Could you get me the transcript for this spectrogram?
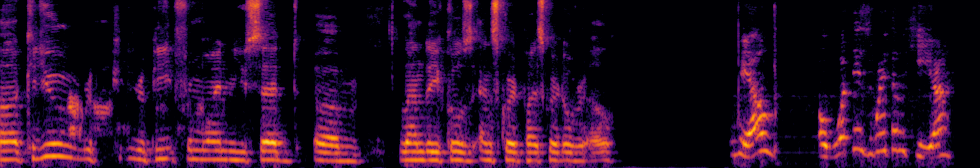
Uh, could you re- repeat from when you said um, lambda equals n squared pi squared over L? Well, uh, what is written here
